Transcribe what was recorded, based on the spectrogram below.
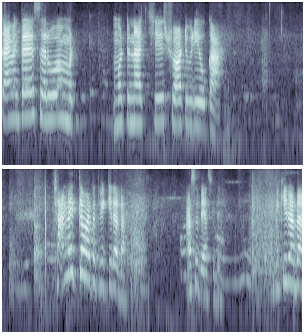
काय म्हणताय? सर्व मट मटणाचे शॉर्ट व्हिडिओ का? छान नाहीत का वाटत विकी दादा? असू दे असू दे. विकी दादा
